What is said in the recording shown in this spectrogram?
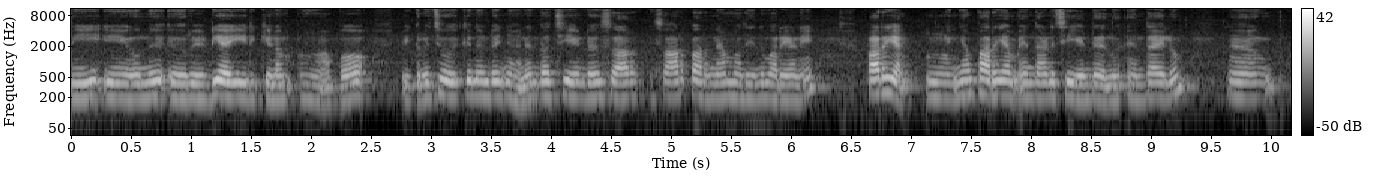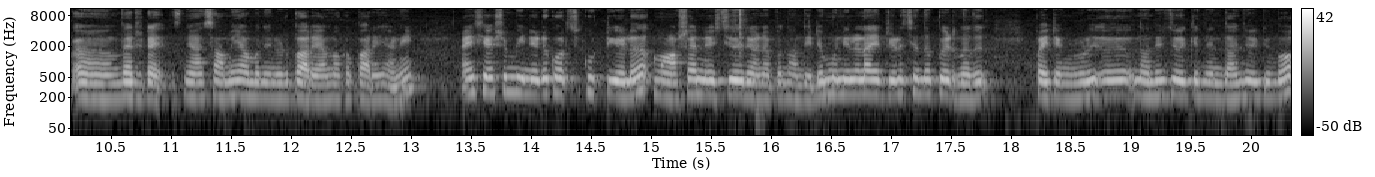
നീ ഒന്ന് റെഡി ആയിരിക്കണം. അപ്പോൾ വിക്രം ചോദിക്കുന്നുണ്ട് ഞാൻ എന്താ ചെയ്യേണ്ടത്? സാർ സാർ പറഞ്ഞാൽ മതി എന്ന് പറയുകയാണേ പറയാം ഞാൻ പറയാം എന്താണ് ചെയ്യേണ്ടതെന്ന്. എന്തായാലും വരട്ടെ. ഞാൻ സമയമാകുമ്പോൾ നിന്നോട് പറയാമെന്നൊക്കെ പറയുകയാണേ അതിനുശേഷം പിന്നീട് കുറച്ച് കുട്ടികൾ മാഷ അന്വേഷിച്ച് വരികയാണ്. അപ്പോൾ നന്ദിന്റെ മുന്നിലുള്ള ആയിട്ടുകൾ ചെന്ന് പെടുന്നത് അപ്പോൾ നന്ദി ചോദിക്കുന്നത് എന്താണെന്ന് ചോദിക്കുമ്പോൾ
